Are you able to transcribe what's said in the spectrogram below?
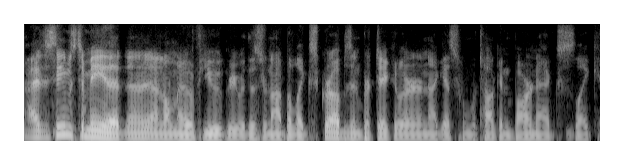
It seems to me that I don't know if you agree with this or not, but like scrubs in particular, and I guess when we're talking bar necks, like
